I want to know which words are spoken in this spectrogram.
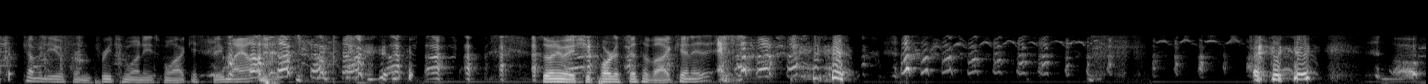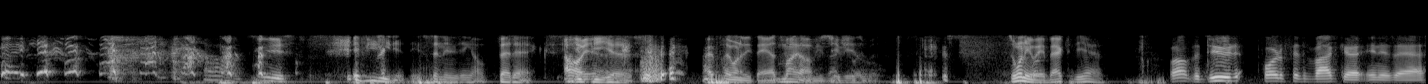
Coming to you from 321 East Milwaukee my office. so anyway, she poured a fifth of vodka in it. Oh my god. Jeez. If you need it, send anything out FedEx, Oh, UPS. yeah. I play one of these ads or My office eventually. eventually. So anyway, back to the ass. Well, the dude poured a fifth of vodka in his ass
